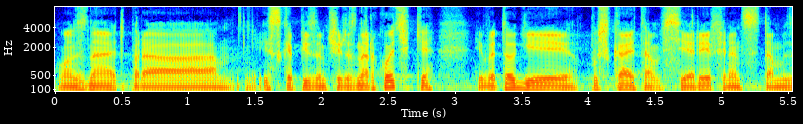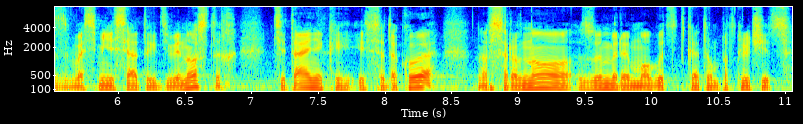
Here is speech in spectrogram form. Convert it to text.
он знает про эскапизм через наркотики, и в итоге, пускай там все референсы там, из 80-х, 90-х, Титаник и, и все такое, но все равно зумеры могут к этому подключиться.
